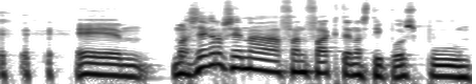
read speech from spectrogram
ε, μας έγραψε ένα fun fact ένας τύπος που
